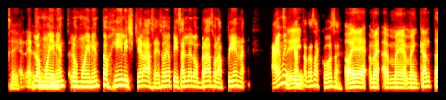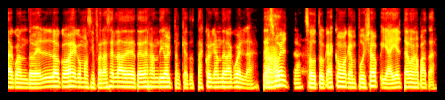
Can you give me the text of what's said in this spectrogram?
Sí, Eh, eh, Los movimientos, los movimientos heelish que él hace, eso de pisarle los brazos, las piernas. A mí me Sí. encantan todas esas cosas. Oye, me, eh, me, me encanta cuando él lo coge como si fuera a hacer la DDT de Randy Orton, que tú estás colgando la cuerda, te Ajá. suelta, so tú caes como que en push-up y ahí él te da una pata.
